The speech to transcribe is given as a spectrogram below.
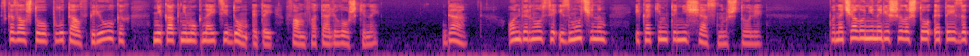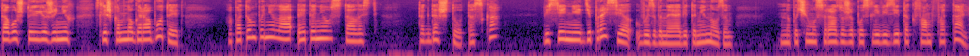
Сказал, что плутал в переулках, никак не мог найти дом этой фам-фаталь Ложкиной. Да, он вернулся измученным и каким-то несчастным, что ли. Поначалу Нина решила, что это из-за того, что ее жених слишком много работает, а потом поняла, это не усталость. Тогда что, тоска? Весенняя депрессия, вызванная авитаминозом? Но почему сразу же после визита к фам-фаталь?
